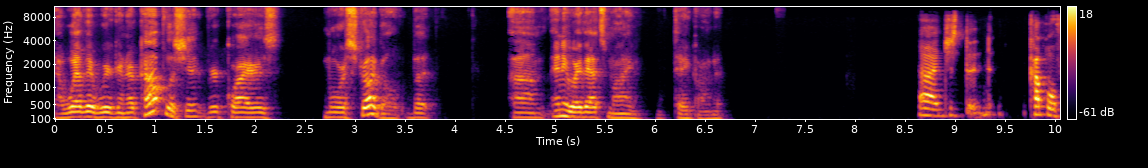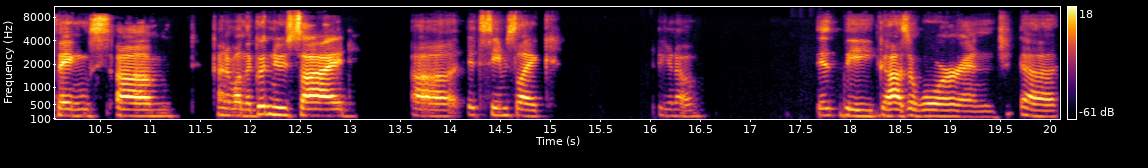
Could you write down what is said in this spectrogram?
Now, whether we're going to accomplish it requires more struggle. But um, anyway, that's my take on it. Uh, just a couple things. Um, kind of on the good news side, uh, it seems like, you know, it, the Gaza war and uh,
